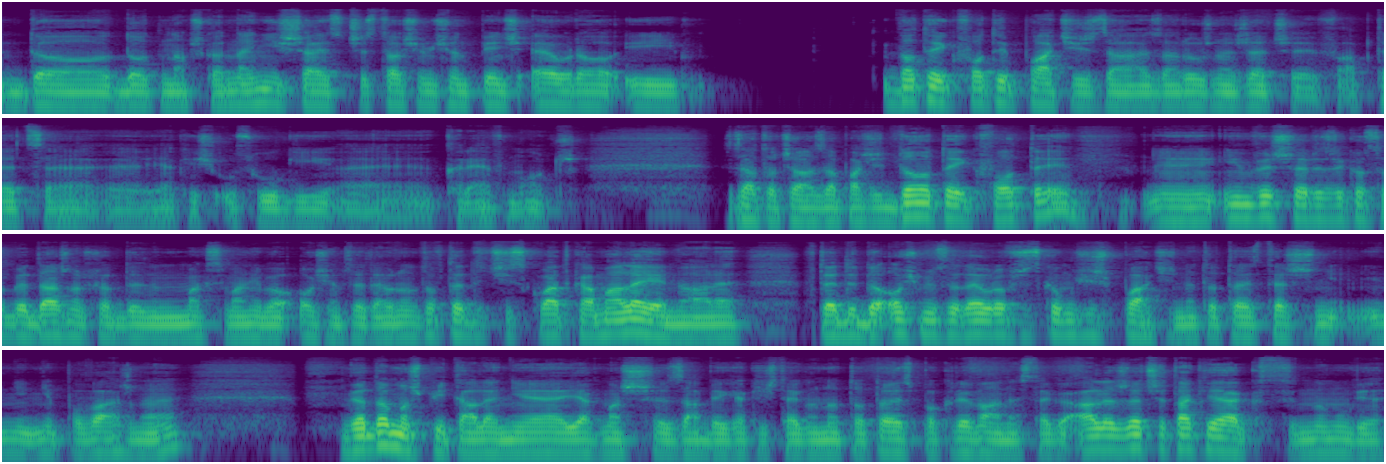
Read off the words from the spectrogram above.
do, do na przykład najniższa jest 385 euro i do tej kwoty płacisz za, za różne rzeczy w aptece, e, jakieś usługi, e, krew, mocz. Za to trzeba zapłacić do tej kwoty. E, Im wyższe ryzyko sobie dasz, na przykład maksymalnie było 800 euro, no to wtedy ci składka maleje, no ale wtedy do 800 euro wszystko musisz płacić, no to to jest też nie- nie- niepoważne. Wiadomo, szpitale nie, jak masz zabieg jakiś tego, no to to jest pokrywane z tego, ale rzeczy takie jak, no mówię,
